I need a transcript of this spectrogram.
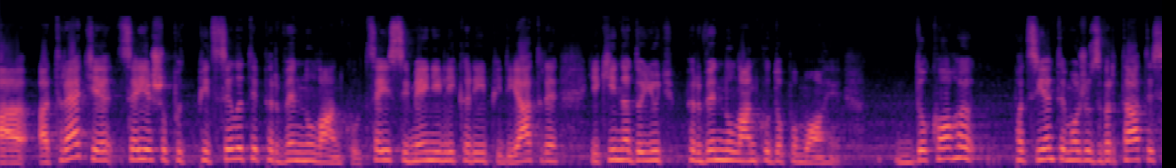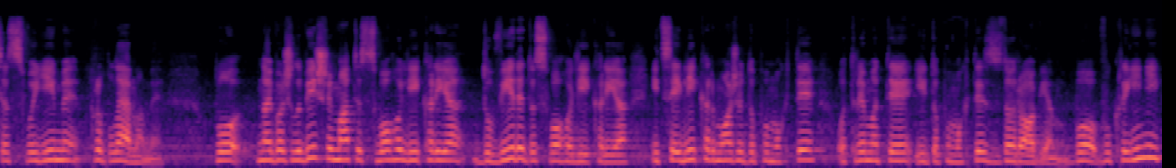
А, а третє, це є, щоб підсилити первинну ланку. Це є сімейні лікарі, педіатри, які надають первинну ланку допомоги. До кого пацієнти можуть звертатися своїми проблемами. Бо найважливіше мати свого лікаря, довіри до свого лікаря, і цей лікар може допомогти отримати і допомогти здоров'ям. Бо в Україні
